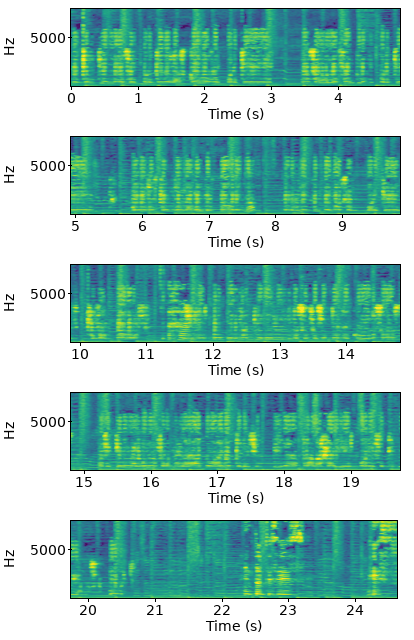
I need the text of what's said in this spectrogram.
de que entiendas el porqué de las cosas, el porqué, no sé, un ejemplo, el porqué hay veces que dicen la gente es pobre, ¿no? Pero no entendemos el porqué que son pobres. Si es porque no tienen los suficientes recursos, o si tienen alguna enfermedad o algo que les impida trabajar y es por eso que digamos. Entonces es, es,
